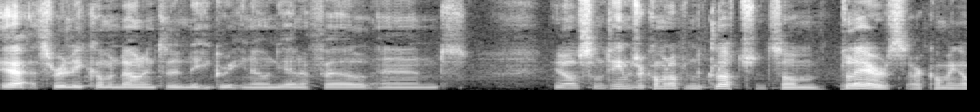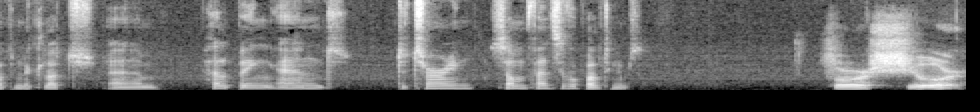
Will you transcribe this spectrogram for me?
yeah, it's really coming down into the nitty gritty now in the NFL, and you know some teams are coming up in the clutch, and some players are coming up in the clutch, um, helping and deterring some fancy football teams. For sure.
